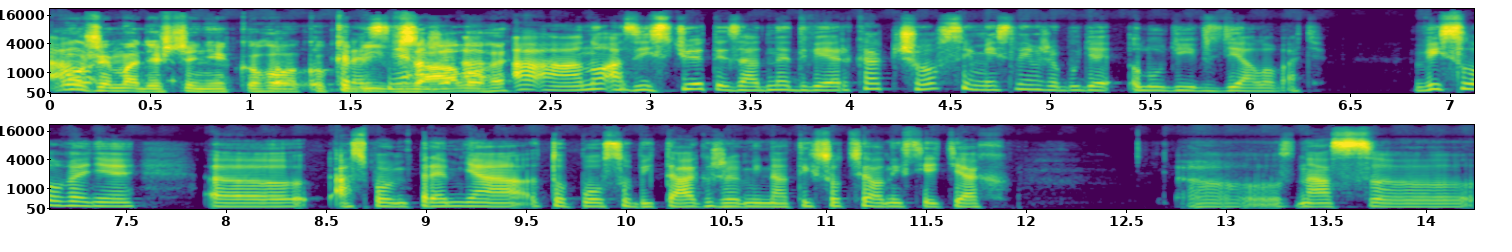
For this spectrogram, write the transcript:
ale, Môže mať ešte niekoho ako keby presne, v zálohe. A, a, áno, a zistuje tie zadné dvierka, čo si myslím, že bude ľudí vzdialovať. Vyslovene, uh, aspoň pre mňa to pôsobí tak, že my na tých sociálnych sieťach uh, z nás uh,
